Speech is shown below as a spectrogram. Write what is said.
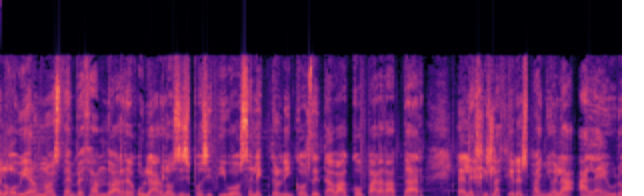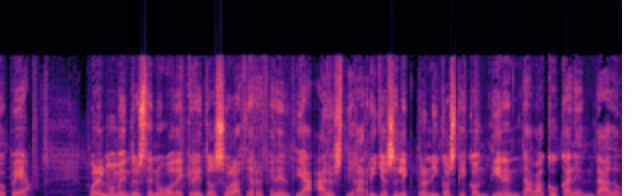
el gobierno está empezando a regular los dispositivos electrónicos de tabaco para adaptar la legislación española a la europea. Por el momento este nuevo decreto solo hace referencia a los cigarrillos electrónicos que contienen tabaco calentado.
